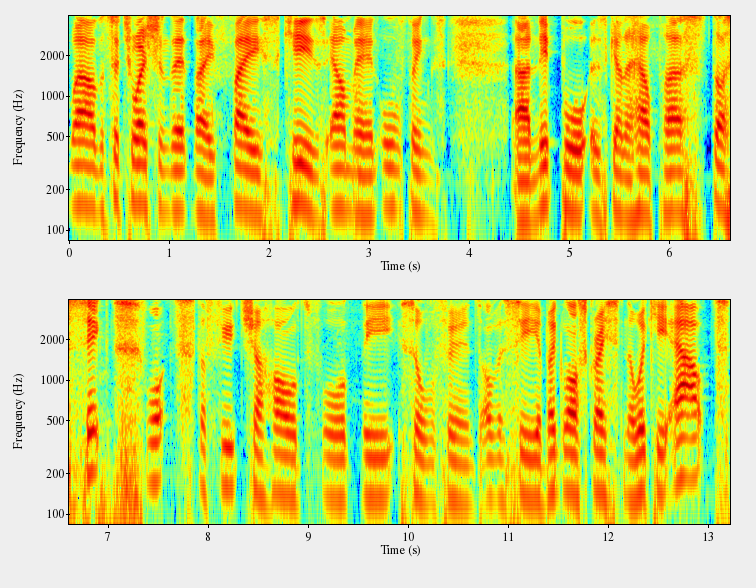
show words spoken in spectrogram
well, the situation that they face. Kez, our man, all things uh, netball is going to help us dissect what the future holds for the Silver Ferns. Obviously, a big loss, Grace Nweke out.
